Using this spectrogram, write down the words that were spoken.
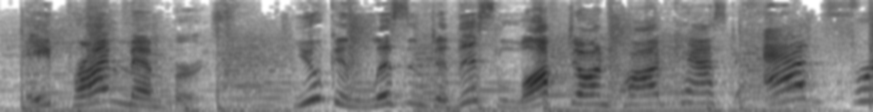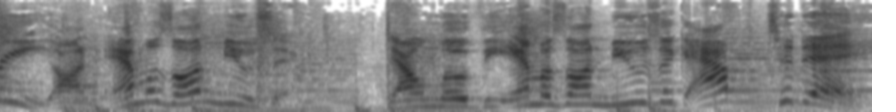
Hey, Prime members, you can listen to this locked on podcast ad free on Amazon Music. Download the Amazon Music app today.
